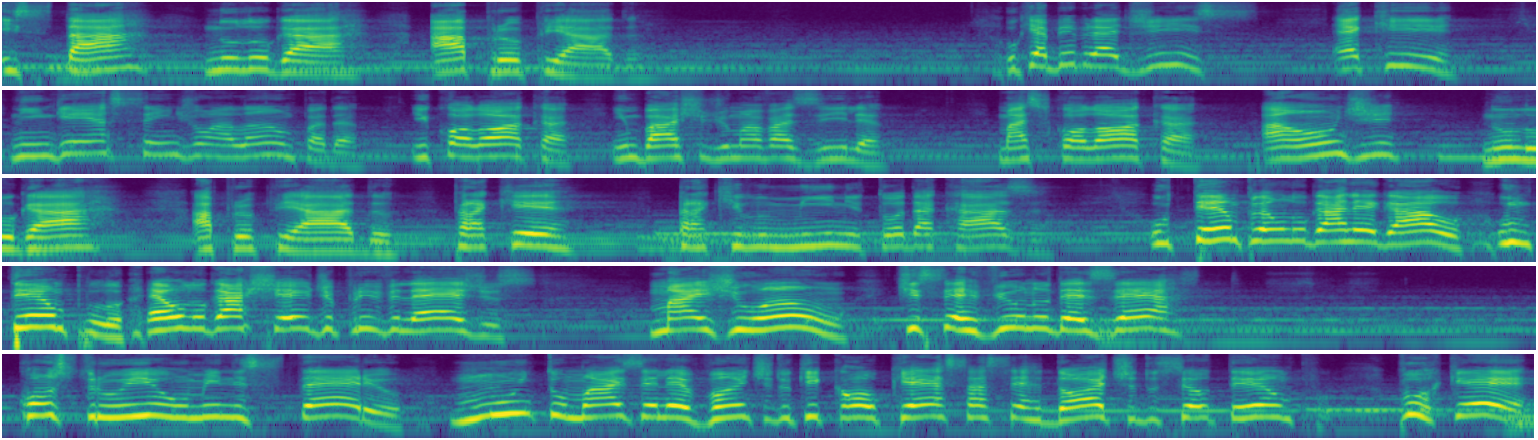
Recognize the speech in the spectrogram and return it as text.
está no lugar apropriado. O que a Bíblia diz é que ninguém acende uma lâmpada e coloca embaixo de uma vasilha, mas coloca aonde? No lugar apropriado. Para quê? Para que ilumine toda a casa. O templo é um lugar legal, um templo é um lugar cheio de privilégios. Mas João, que serviu no deserto, construiu um ministério muito mais relevante do que qualquer sacerdote do seu tempo. Por quê?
